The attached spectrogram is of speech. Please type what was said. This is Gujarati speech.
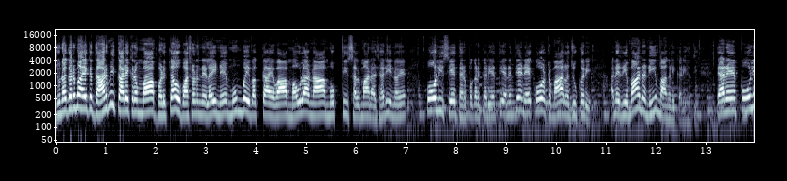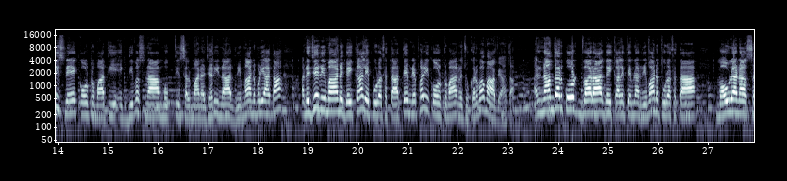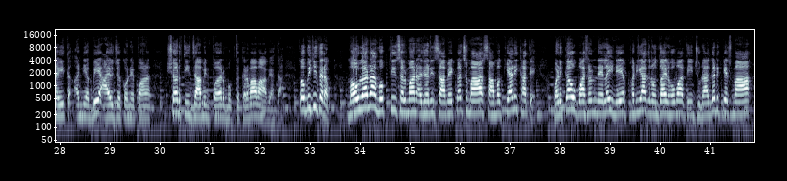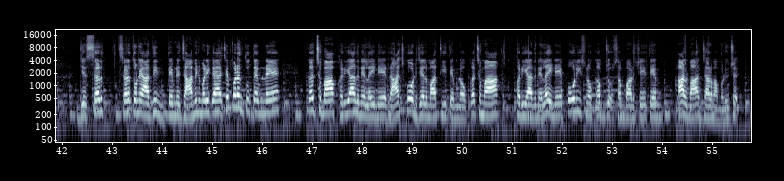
જૂનાગઢમાં એક ધાર્મિક કાર્યક્રમમાં ભડકાઉ ભાષણને લઈને મુંબઈ વખતા એવા મૌલાના મુફ્તી સલમાન અઝહરીને પોલીસે ધરપકડ કરી હતી અને તેને કોર્ટમાં રજૂ કરી અને રિમાન્ડની માંગણી કરી હતી. ત્યારે પોલીસને કોર્ટમાંથી એક દિવસના મુફ્તી સલમાન અઝહરીના રિમાન્ડ મળ્યા હતા અને જે રિમાન્ડ ગઈકાલે પૂરા થતા તેમને ફરી કોર્ટમાં રજૂ કરવામાં આવ્યા હતા. અને નામદાર કોર્ટ દ્વારા ગઈકાલે તેમના રિમાન્ડ પૂરા થતા મૌલાના સહિત અન્ય બે આયોજકોને પણ શરતી જામીન પર મુક્ત કરવામાં આવ્યા હતા. તો બીજી તરફ, મૌલાના મુફતી સલમાન અઝહરી સામે કચ્છમાં સામખિયાળી ખાતે ભડકાઉ ભાષણને લઈને ફરિયાદ નોંધાયેલ હોવાથી જુનાગઢ કેસમાં જે શરત, શરતોને આધીન તેમને જામીન મળી ગયા છે, પરંતુ તેમને કચ્છમાં ફરિયાદને લઈને રાજકોટ જેલમાંથી તેમનો કચ્છમાં ફરિયાદને લઈને પોલીસનો કબજો સંભાળશે તેમ હાલમાં જાણવા મળ્યું છે.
